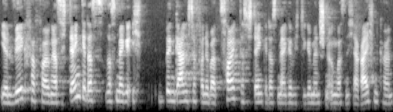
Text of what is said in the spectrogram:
ihren Weg verfolgen. Also ich denke, dass, dass mehr, ich bin gar nicht davon überzeugt, dass ich denke, dass mehrgewichtige Menschen irgendwas nicht erreichen können.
